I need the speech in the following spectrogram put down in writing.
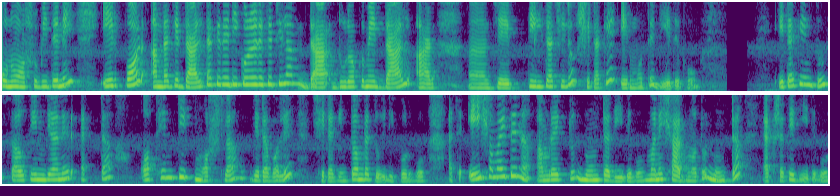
কোনো অসুবিধে নেই। এরপর আমরা যে ডালটাকে রেডি করে রেখেছিলাম, ডা দু রকমের ডাল আর যে তিলটা ছিল সেটাকে এর মধ্যে দিয়ে দেব। এটা কিন্তু সাউথ ইন্ডিয়ানের একটা অথেন্টিক মশলা যেটা বলে, সেটা কিন্তু আমরা তৈরি করব। আচ্ছা এই সময়তে না আমরা একটু নুনটা দিয়ে দেবো মানে স্বাদ মতো নুনটা একসাথে দিয়ে দেবো।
